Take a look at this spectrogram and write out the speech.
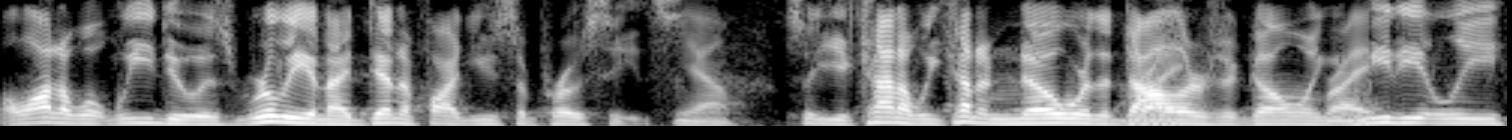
a lot of what we do is really an identified use of proceeds. Yeah. So you kind of we kind of know where the dollars right. are going right. immediately.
